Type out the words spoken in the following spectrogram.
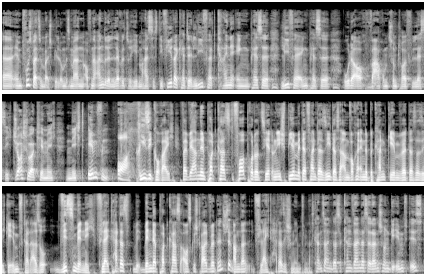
äh, Im Fußball zum Beispiel, um es mal auf eine andere Level zu heben, heißt es, die Viererkette liefert keine engen Pässe, Lieferengpässe oder auch, warum zum Teufel lässt sich Joshua Kimmich nicht impfen? Oh, risikoreich, weil wir haben den Podcast vorproduziert und ich spiele mit der Fantasie, dass er am Wochenende bekannt geben wird, dass er sich geimpft hat. Also wissen wir nicht. Vielleicht hat das, wenn der Podcast ausgestrahlt wird, Das stimmt. dann, vielleicht hat er sich schon impfen lassen. Kann sein, dass, kann sein, dass er dann schon geimpft ist,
